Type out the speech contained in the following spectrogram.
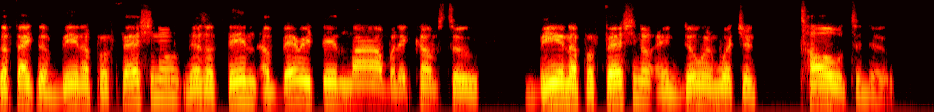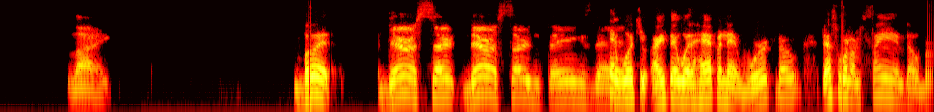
the fact of being a professional, there's a thin, a very thin line when it comes to being a professional and doing what you're told to do. Like But there are certain there are certain things that ain't what you ain't that what happened at work though? That's what I'm saying though, bro.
